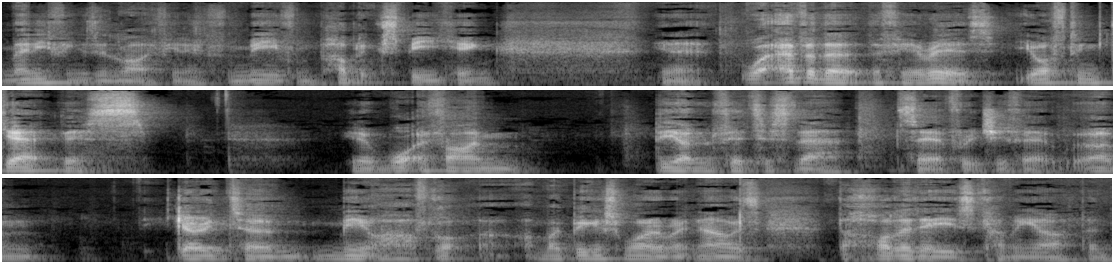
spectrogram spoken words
many things in life, you know, for me, from public speaking, you know, whatever the, the fear is, you often get this, you know, what if I'm the unfittest there, say at Fruitsy Fit? Um, going to me, oh, I've got, uh, my biggest worry right now is the holidays coming up and,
